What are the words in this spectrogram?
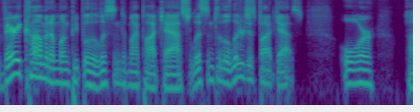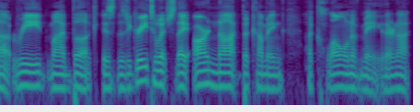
Very common among people who listen to my podcast, listen to the Liturgist podcast, or uh, read my book is the degree to which they are not becoming a clone of me. They're not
